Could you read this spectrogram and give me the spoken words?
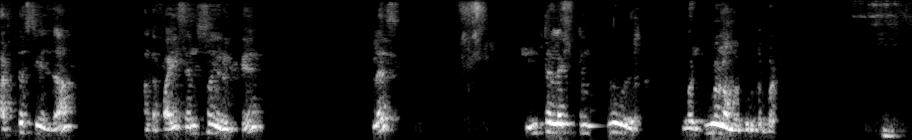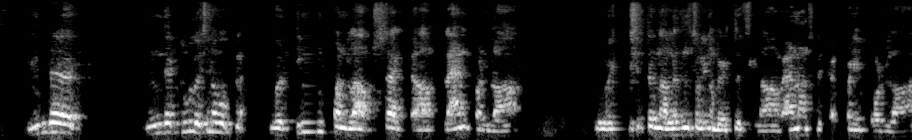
அடுத்த ஸ்டேஜ் தான் அந்த ஃபைவ் சென்ஸும் இருக்கு. பிளஸ் இன்டெலெக்ட் ஒரு டூல் நமக்கு கொடுக்கப்பட்டு இந்த இந்த டூல் வச்சு நம்ம ஒரு திங்க் பண்ணலாம் அப்டிராக்டா பிளான் பண்ணலாம். ஒரு விஷயத்த நல்லதுன்னு சொல்லி நம்ம எடுத்து வச்சுக்கலாம் வேணாம்னு சொல்லி கட் பண்ணி போடலாம்.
